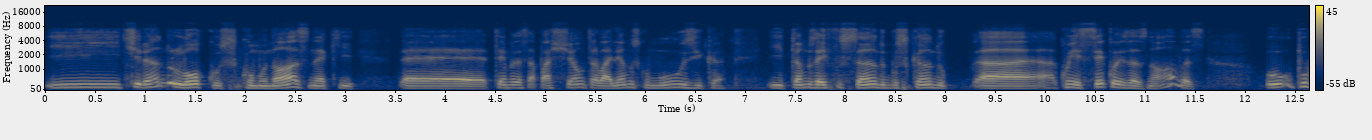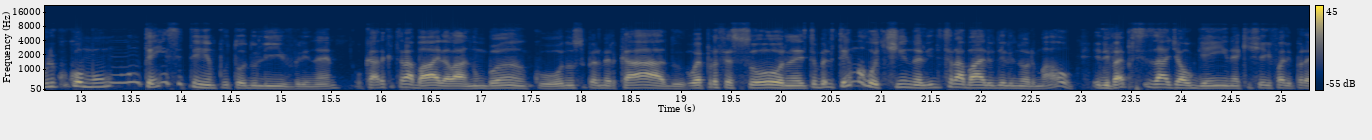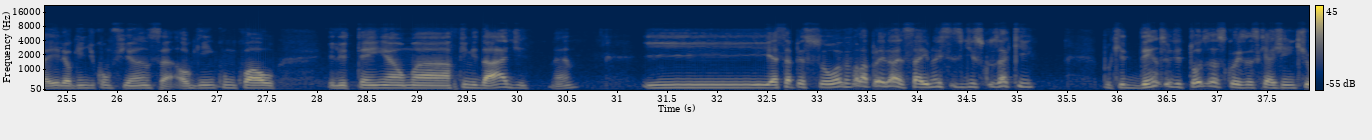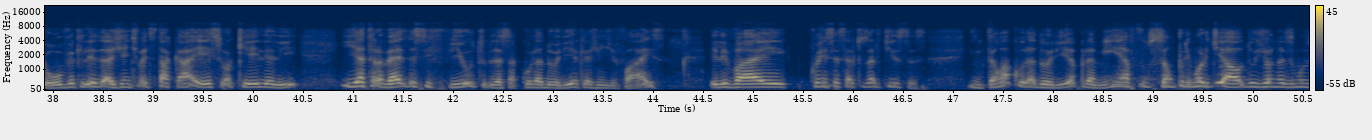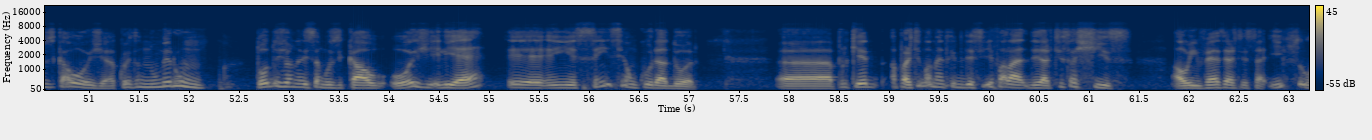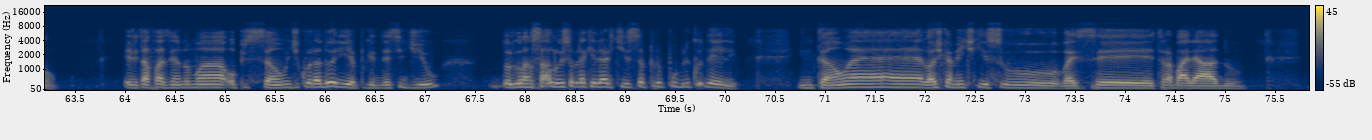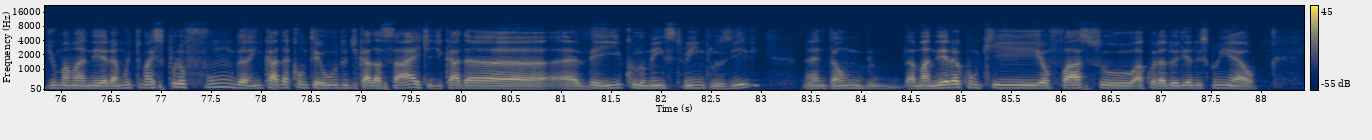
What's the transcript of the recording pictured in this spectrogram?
E tirando loucos como nós, né, que é, temos essa paixão, trabalhamos com música e estamos aí fuçando, buscando uh, conhecer coisas novas, o, o, público comum não tem esse tempo todo livre, né? O cara que trabalha lá num banco ou no supermercado, ou é professor, né? Então ele tem uma rotina ali de trabalho dele normal, ele vai precisar de alguém, né, que chegue e fale para ele, alguém de confiança, alguém com qual ele tenha uma afinidade, né? E essa pessoa vai falar para ele: olha, saíram esses discos aqui. Porque dentro de todas as coisas que a gente ouve, aquele, a gente vai destacar esse ou aquele ali. E através desse filtro, dessa curadoria que a gente faz, ele vai conhecer certos artistas. Então a curadoria, para mim, é a função primordial do jornalismo musical hoje, é a coisa número um. Todo jornalista musical hoje, ele é, é em essência, um curador. Uh, porque a partir do momento que ele decide falar de artista X ao invés de artista Y, ele está fazendo uma opção de curadoria, porque ele decidiu lançar a luz sobre aquele artista para o público dele. Então, é logicamente que isso vai ser trabalhado de uma maneira muito mais profunda em cada conteúdo de cada site, de cada é, veículo mainstream, inclusive. Né? Então, a maneira com que eu faço a curadoria no Screenel,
